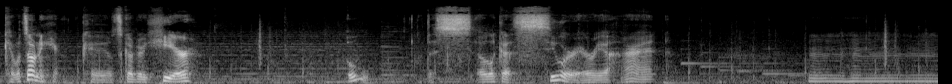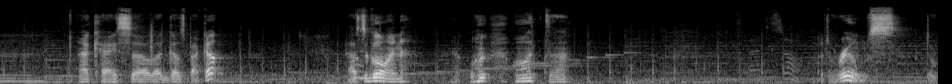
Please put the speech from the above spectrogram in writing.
Okay, what's on here? Okay, let's go to here. Ooh, this oh, look a sewer area. All right. Mm-hmm. Okay, so that goes back up. How's it going? What the? The rooms. The,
